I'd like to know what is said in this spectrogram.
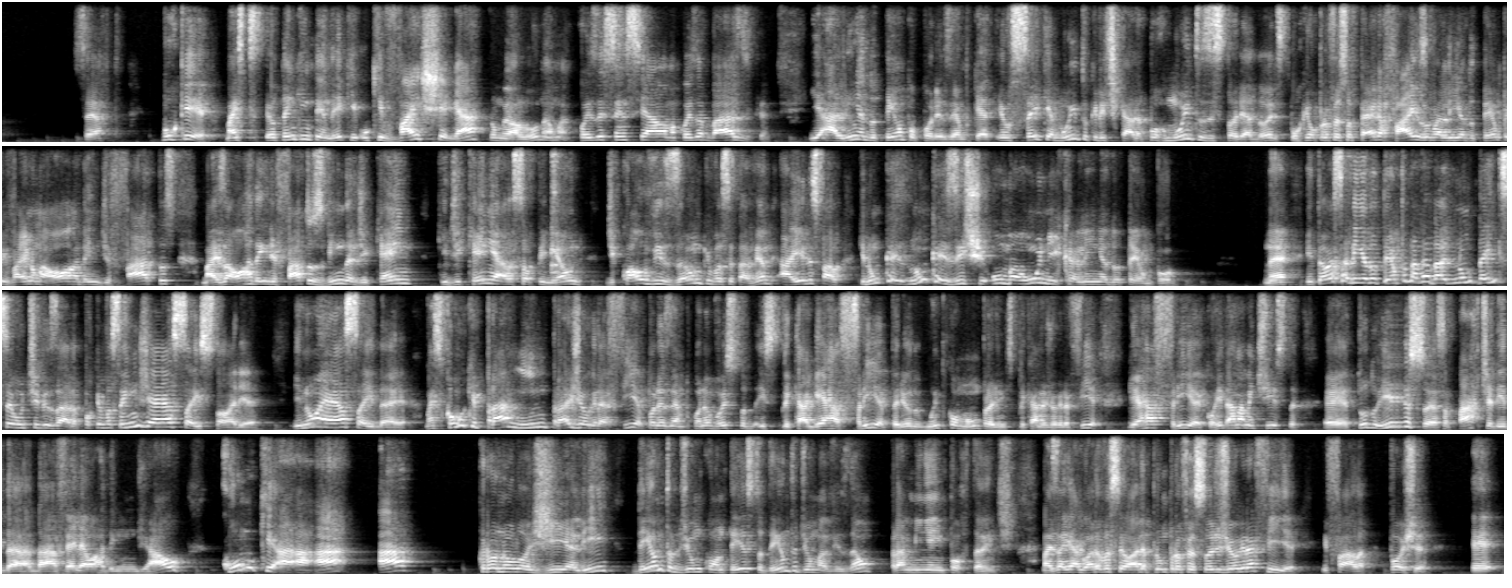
certo? Por quê? Mas eu tenho que entender que o que vai chegar para o meu aluno é uma coisa essencial, uma coisa básica. E a linha do tempo, por exemplo, que é, eu sei que é muito criticada por muitos historiadores, porque o professor pega, faz uma linha do tempo e vai numa ordem de fatos, mas a ordem de fatos vinda de quem? Que de quem é essa opinião, de qual visão que você está vendo? Aí eles falam que nunca, nunca existe uma única linha do tempo. Né? Então essa linha do tempo, na verdade, não tem que ser utilizada, porque você ingessa a história. E não é essa a ideia. Mas como que para mim, para a geografia, por exemplo, quando eu vou explicar Guerra Fria, período muito comum para a gente explicar na geografia, Guerra Fria, corrida armamentista, é, tudo isso, essa parte ali da, da velha ordem mundial, como que a, a, a cronologia ali, dentro de um contexto, dentro de uma visão, para mim é importante. Mas aí agora você olha para um professor de geografia e fala: Poxa, é,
